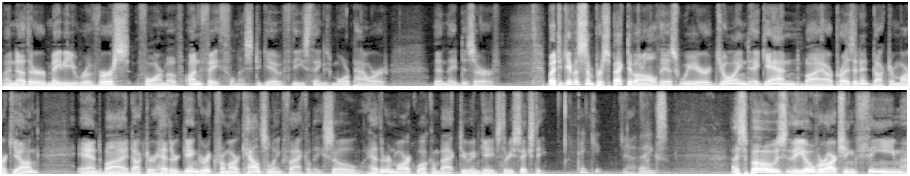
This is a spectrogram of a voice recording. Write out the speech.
another, maybe reverse form of unfaithfulness to give these things more power than they deserve. But to give us some perspective on all this, we're joined again by our president, Dr. Mark Young, and by Dr. Heather Gingrich from our counseling faculty. So, Heather and Mark, welcome back to Engage 360. Thank you. Yeah, thanks. I suppose the overarching theme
